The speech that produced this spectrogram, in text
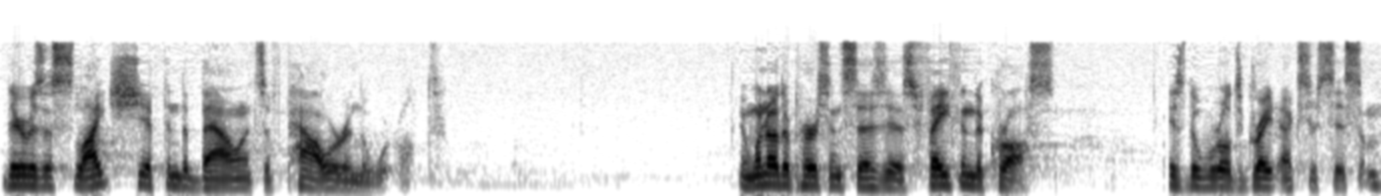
there is a slight shift in the balance of power in the world. And one other person says this faith in the cross is the world's great exorcism.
